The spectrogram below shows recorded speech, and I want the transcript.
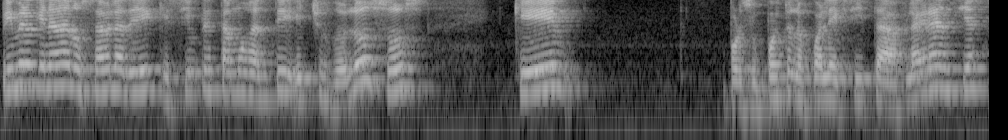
Primero que nada nos habla de que siempre estamos ante hechos dolosos que, por supuesto, en los cuales exista flagrancia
